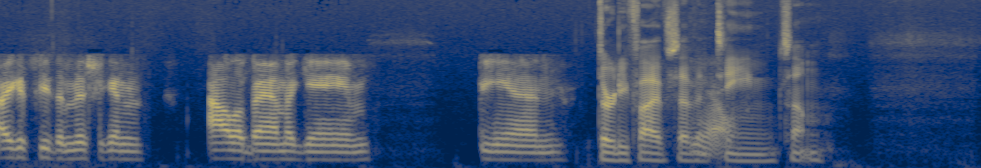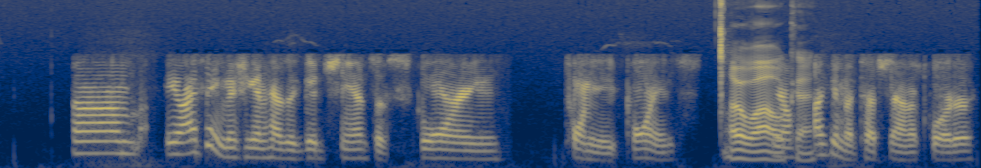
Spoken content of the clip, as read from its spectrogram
I could see the Michigan Alabama game being, 35 17 something. um, you know, I think Michigan has a good chance of scoring 28 points. Oh wow, You know, okay. I give them a touchdown a quarter,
